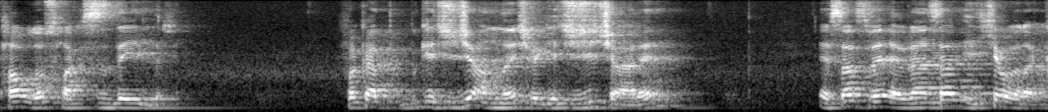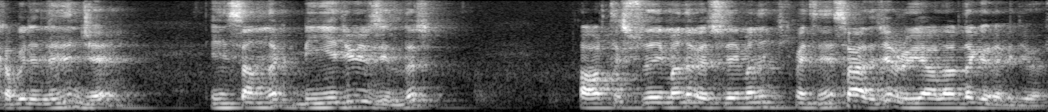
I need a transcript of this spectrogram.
Pavlos haksız değildir. Fakat bu geçici anlayış ve geçici çare, esas ve evrensel ilke olarak kabul edilince, insanlık 1700 yıldır artık Süleyman'ı ve Süleyman'ın hikmetini sadece rüyalarda görebiliyor.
